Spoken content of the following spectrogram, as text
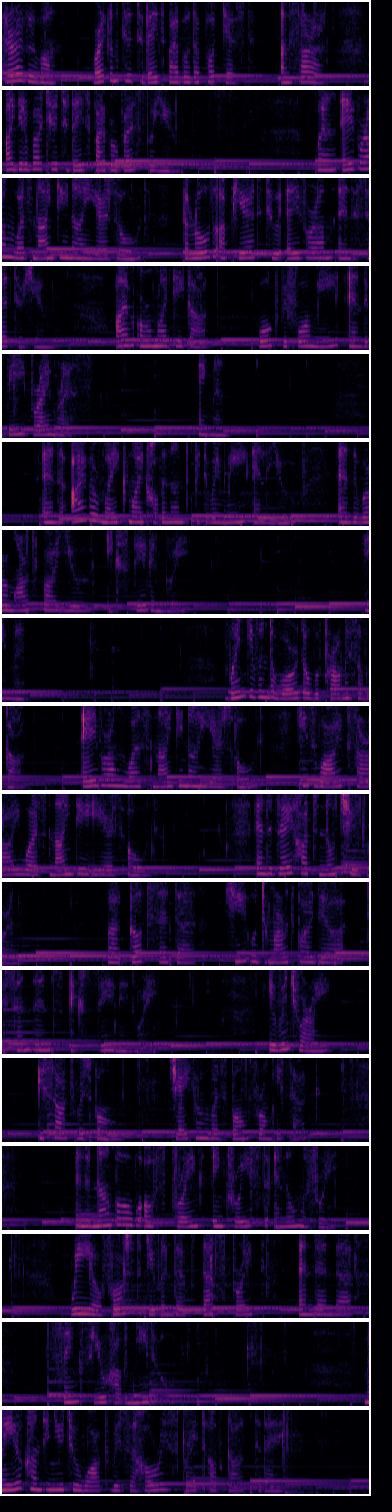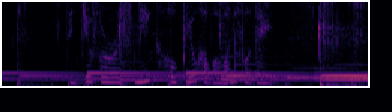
Hello everyone, welcome to today's Bible the podcast. I'm Sarah. I deliver to today's Bible verse for you. When Abram was 99 years old, the Lord appeared to Abram and said to him, I am Almighty God. Walk before me and be blameless. Amen. And I will make my covenant between me and you and will multiply you exceedingly. Amen. When given the word of promise of God, Abram was 99 years old, his wife Sarai was 90 years old, and they had no children. But God said that He would multiply their descendants exceedingly. Eventually, Isaac was born. Jacob was born from Isaac. And the number of offspring increased enormously. We are first given the, spirit and then the things you have need of. May you continue to walk with the Holy Spirit of God today. Thank you for listening. Hope you have a wonderful day.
